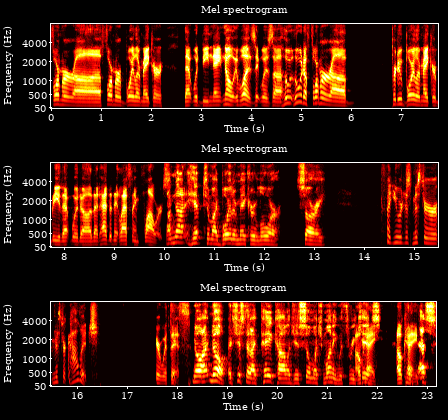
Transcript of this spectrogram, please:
former uh former Boilermaker that would be named. No, it was. It was uh, who who would a former uh, Purdue Boilermaker be that would uh, that had the last name Flowers? I'm not hip to my Boilermaker lore. Sorry. But you were just Mister Mister College here with this. No, I no. It's just that I pay colleges so much money with three okay. kids. Okay. That's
